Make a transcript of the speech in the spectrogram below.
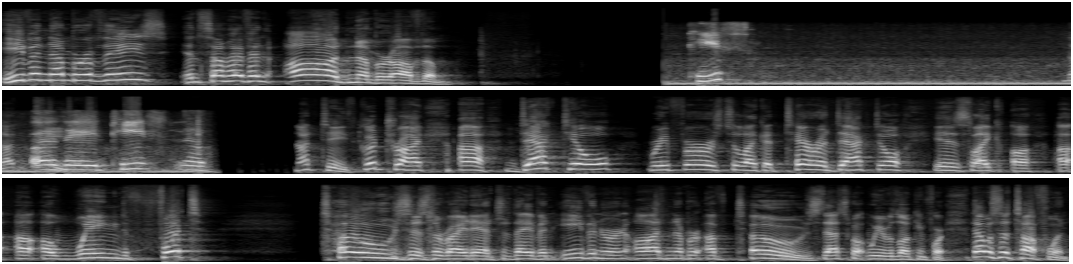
even number of these and some have an odd number of them. teeth? Not teeth. Are they teeth? No. Not teeth. Good try. Uh, dactyl refers to like a pterodactyl is like a, a, a- a winged foot. Toes is the right answer. They have an even or an odd number of toes. That's what we were looking for. That was a tough one.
